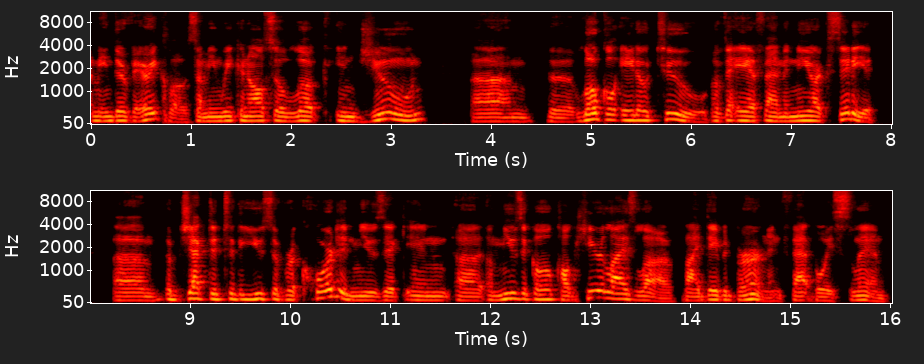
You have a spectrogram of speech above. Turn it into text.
I mean, they're very close. I mean, we can also look in June, um, the local 802 of the AFM in New York City um, objected to the use of recorded music in uh, a musical called Here Lies Love by David Byrne and Fatboy Slim.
